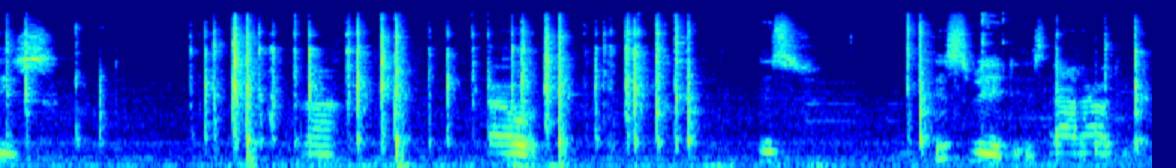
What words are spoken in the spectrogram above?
Is not out. This is not out yet.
